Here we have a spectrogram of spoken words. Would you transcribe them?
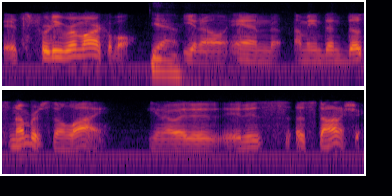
it's pretty remarkable, yeah. you know. And I mean, then those numbers don't lie. You know, it is it is astonishing.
